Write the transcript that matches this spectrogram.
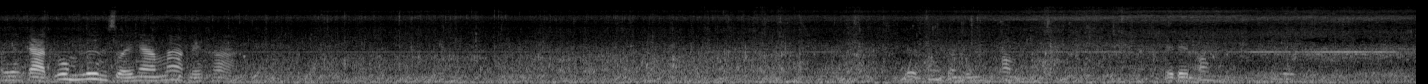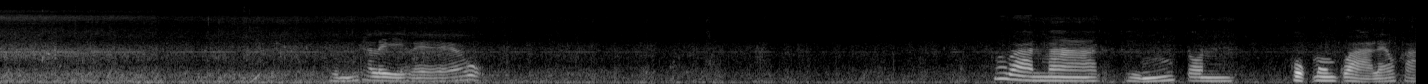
บรรยากาศร่มรื่นสวยงามมากเลยค่ะเดินอ้อมกันเดินอ้อมเดี๋ยวเดินอ้อม เห็นทะเลแล้ว เมื่อวานมาถึงตอนหกโมงกว่าแล้วค่ะ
